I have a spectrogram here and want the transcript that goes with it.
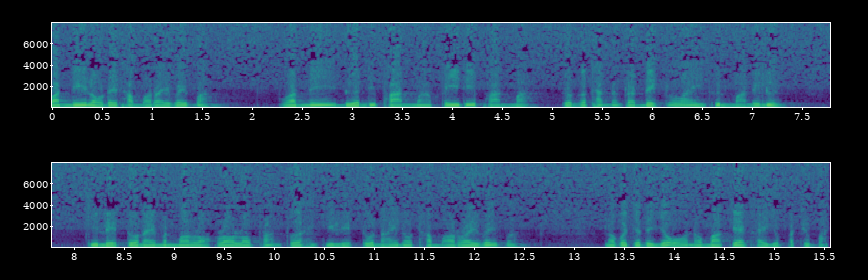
วันนี้เราได้ทำอะไรไว้บ้าง วันนี้เดือนที่ผ่านมาปีที่ผ่านมาจนกระทั่งตั้งแต่เด็กไล่ขึ้นมาเรื่อยๆกิเลสตัวไหนมันมาหลอกเราเราพลั้งเผลอให้กิเลสตัวไหนเราทำอะไรไว้บ้าง เราก็จะได้ย้อนออกมาแก้ไขอยู่ปัจจุบัน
